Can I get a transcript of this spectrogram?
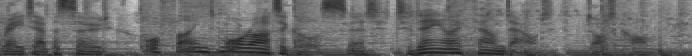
great episode, or find more articles at todayifoundout.com.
